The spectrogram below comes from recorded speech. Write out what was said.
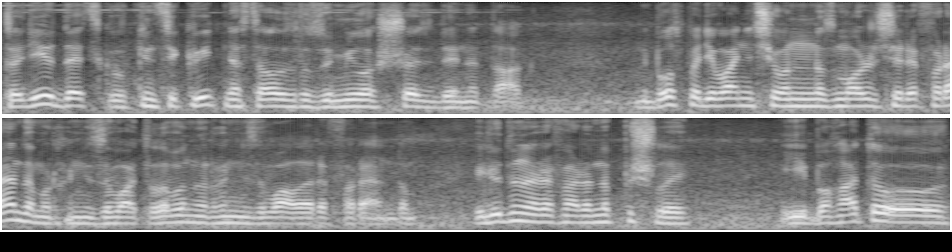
Тоді десь в кінці квітня стало зрозуміло, що щось йде не так. Не було сподівання, що вони не зможуть ще референдум організувати, але вони організували референдум. І люди на референдум пішли. І багато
